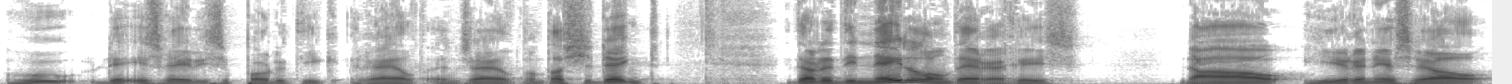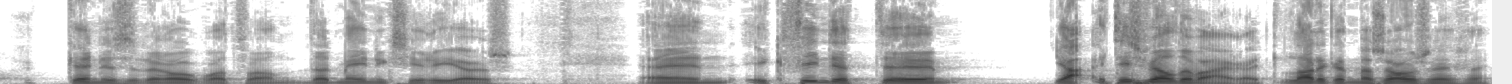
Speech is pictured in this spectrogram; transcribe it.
hoe de Israëlische politiek reilt en zeilt. Want als je denkt dat het in Nederland erg is, nou, hier in Israël kennen ze er ook wat van. Dat meen ik serieus. En ik vind het, uh, ja, het is wel de waarheid. Laat ik het maar zo zeggen.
